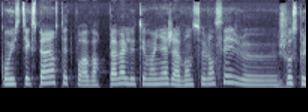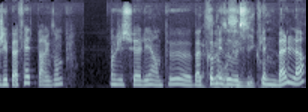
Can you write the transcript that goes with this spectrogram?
qui ont eu cette expérience, peut-être pour avoir pas mal de témoignages avant de se lancer. Je... Mhm. Chose que j'ai pas faite, par exemple. Moi, j'y suis allée un peu euh, bah, comme fleur les au fusil, ovocytes, quoi. pleine balle là.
